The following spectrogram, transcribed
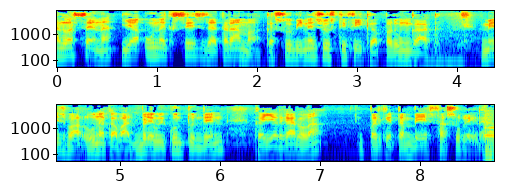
En l'escena hi ha un excés de trama que sovint es justifica per un gag. Més val un acabat breu i contundent que allargar-la perquè també es fa solegra.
